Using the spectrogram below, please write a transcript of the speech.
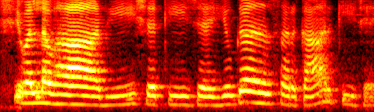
શિવલ્લભાધીશ કી જય યુગલ સરકાર કી જય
